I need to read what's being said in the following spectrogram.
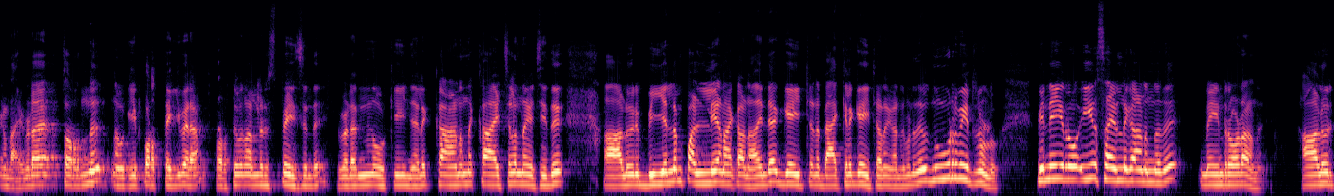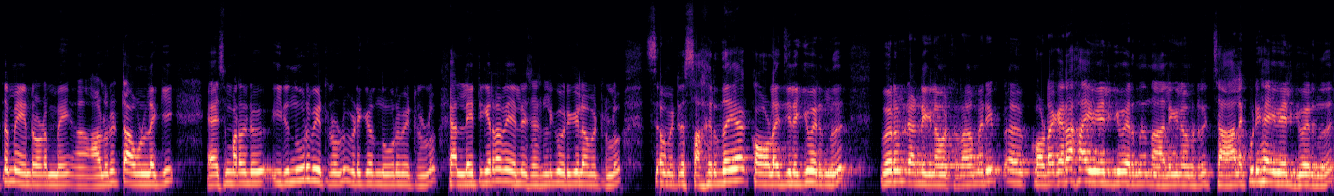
കണ്ട? ഇവിടെ തുറന്ന് നമുക്ക് ഈ പുറത്തേക്ക് വരാം. പുറത്ത് നല്ലൊരു സ്പേസ് ഉണ്ട്. ഇവിടെ നിന്ന് നോക്കി കഴിഞ്ഞാൽ കാണുന്ന കാഴ്ചകൾ എന്ന് വെച്ചാൽ ഇത് ആളൊരു ബി എൽ എം പള്ളിയാണ് കാണുന്നത്. അതിന്റെ ഗേറ്റാണ് ബാക്കിലെ ഗേറ്റാണ് കാണുന്നത്. ഇവിടെ ഒരു നൂറ് മീറ്റർ ഉള്ളൂ. പിന്നെ ഈ റോ ഈ സൈഡിൽ കാണുന്നത് മെയിൻ റോഡാണ് ആളൂരത്തെ മെയിൻ റോഡ് മെയിൻ ആളൂർ ടൗണിലേക്ക് ഏകദേശം പറഞ്ഞ ഒരു ഇരുന്നൂറ് മീറ്റർ ഉള്ളൂ. ഇവിടേക്ക് ഒരു നൂറ് മീറ്റർ ഉള്ളൂ. കല്ലേറ്റിക്കര റെയിൽവേ സ്റ്റേഷനിലേക്ക് ഒരു കിലോമീറ്റർ ഉള്ളൂ. കിലോമീറ്റർ സഹൃദയ കോളേജിലേക്ക് വരുന്നത് വെറും രണ്ട് കിലോമീറ്റർ അതുമാതിരി കൊടകര ഹൈവേയിലേക്ക് വരുന്നത് നാല് കിലോമീറ്റർ ചാലക്കുടി ഹൈവേയിലേക്ക് വരുന്നത്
